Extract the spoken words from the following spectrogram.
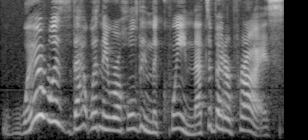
Where was that when they were holding the queen? That's a better prize.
